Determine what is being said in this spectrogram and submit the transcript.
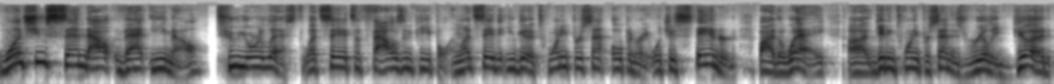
Once you send out that email to your list, let's say it's a thousand people, and let's say that you get a 20% open rate, which is standard, by the way. Uh, getting 20% is really good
